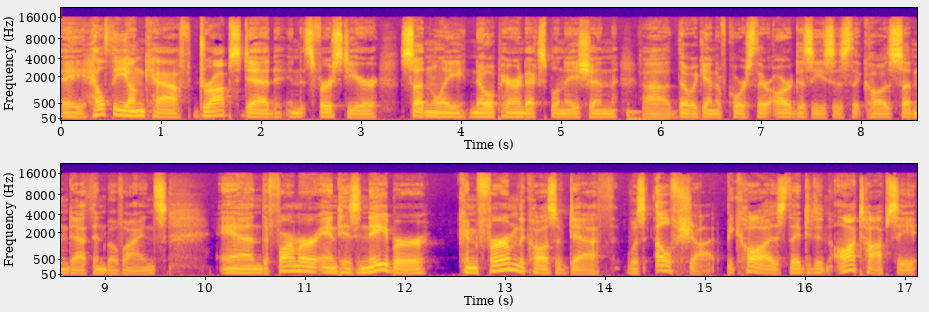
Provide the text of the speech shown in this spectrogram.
a healthy young calf drops dead in its first year. Suddenly, no apparent explanation, uh, though, again, of course, there are diseases that cause sudden death in bovines. And the farmer and his neighbor confirm the cause of death was elf shot because they did an autopsy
